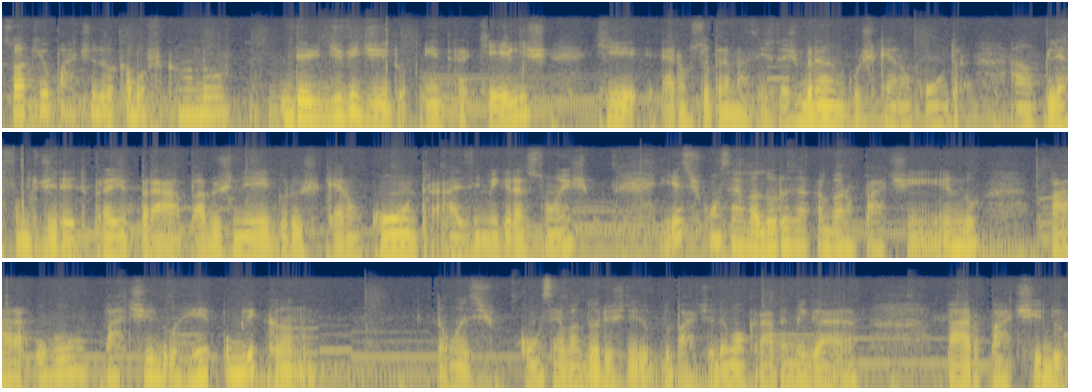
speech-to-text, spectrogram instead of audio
Só que o partido acabou ficando dividido entre aqueles que eram supremacistas brancos, que eram contra a ampliação do direito pra, pra, para os negros, que eram contra as imigrações, e esses conservadores acabaram partindo para o Partido Republicano. Então, esses conservadores do, do Partido Democrata migraram para o Partido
